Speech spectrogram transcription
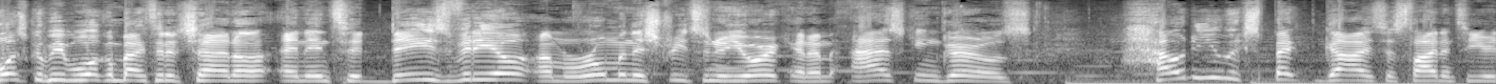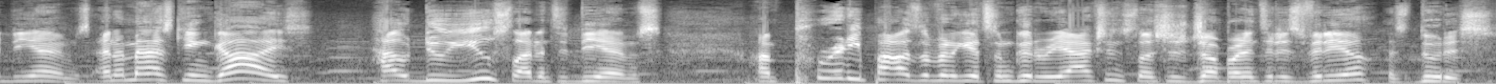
What's good people, welcome back to the channel and in today's video I'm roaming the streets of New York and I'm asking girls how do you expect guys to slide into your DMs? And I'm asking guys how do you slide into DMs? I'm pretty positive I'm gonna get some good reactions so let's just jump right into this video. Let's do this.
